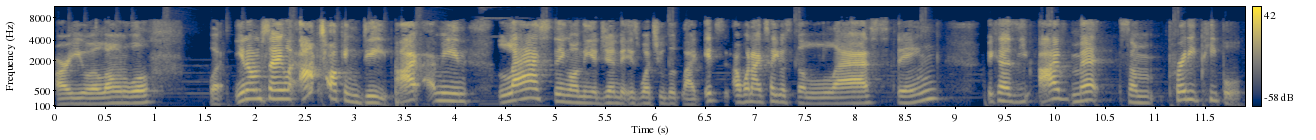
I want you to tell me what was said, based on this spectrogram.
Are you a lone wolf? What you know what I'm saying? Like I'm talking deep. I I mean, last thing on the agenda is what you look like. It's when I tell you it's the last thing because you, I've met some pretty people.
